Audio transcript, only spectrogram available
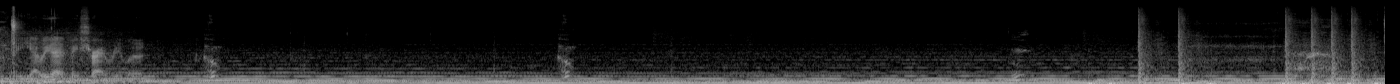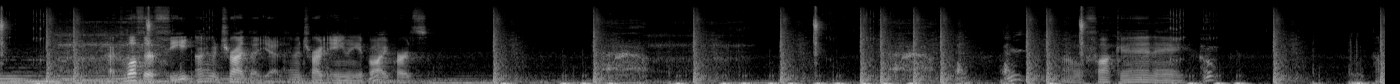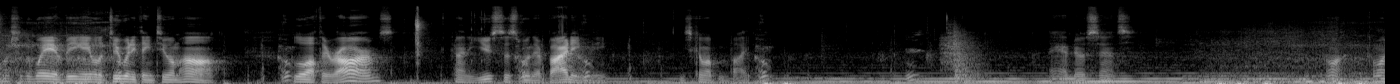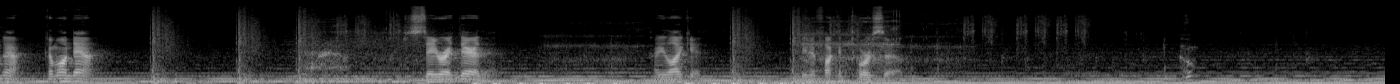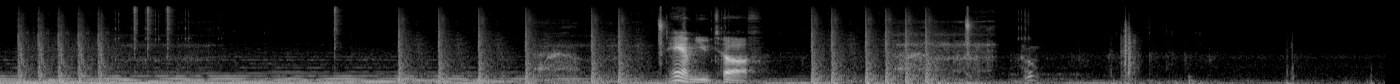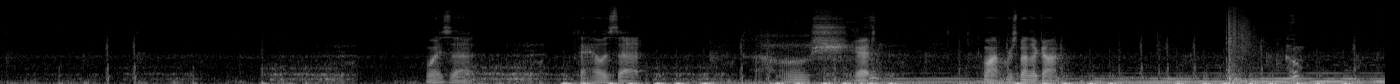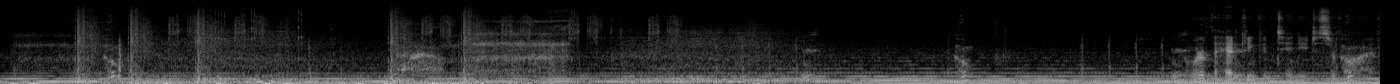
Okay, yeah, we gotta make sure I reload. Off their feet? I haven't tried that yet. I haven't tried aiming at body parts. Oh, fucking A. Not much of the way of being able to do anything to them, huh? Blow off their arms. Kinda useless when they're biting me. Just come up and bite. They have no sense. Come on, come on down. Come on down. Stay right there then. How do you like it? Being a fucking torso. Damn you tough. What is that? The hell is that? Oh shit. Come on, where's my other gun? I wonder if the head can continue to survive.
